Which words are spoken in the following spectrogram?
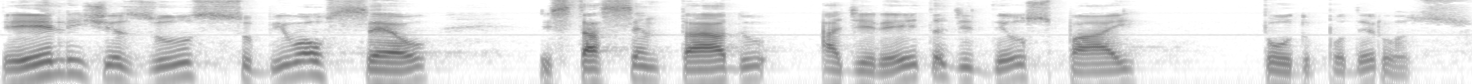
Ele, Jesus, subiu ao céu, está sentado à direita de Deus Pai Todo-Poderoso.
